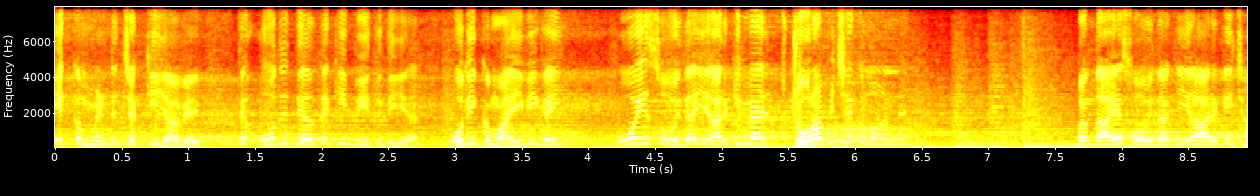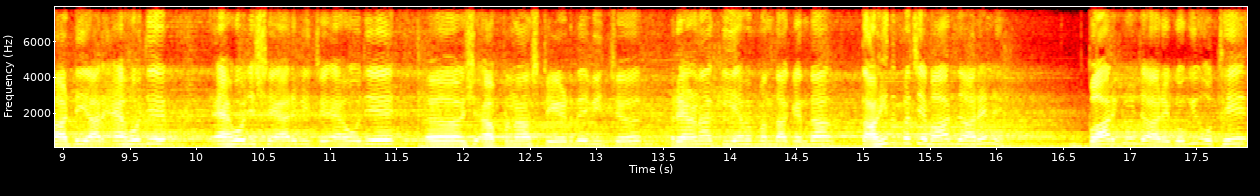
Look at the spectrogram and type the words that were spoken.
1 ਮਿੰਟ ਚੱਕੀ ਜਾਵੇ ਤੇ ਉਹਦੇ ਦਿਲ ਤੇ ਕੀ ਬੀਤਦੀ ਹੈ? ਉਹਦੀ ਕਮਾਈ ਵੀ ਗਈ। ਉਹ ਇਹ ਸੋਚਦਾ ਯਾਰ ਕਿ ਮੈਂ ਚੋਰਾਂ ਪਿੱਛੇ ਕਮਾਉਣਾ ਬੰਦਾ ਇਹ ਸੋਚਦਾ ਕਿ ਯਾਰ ਕਿ ਛੱਡ ਯਾਰ, ਇਹੋ ਜੇ ਇਹੋ ਜੇ ਸ਼ਹਿਰ ਵਿੱਚ, ਇਹੋ ਜੇ ਆਪਣਾ ਸਟੇਟ ਦੇ ਵਿੱਚ ਰਹਿਣਾ ਕੀ ਹੈ? ਫਿਰ ਬੰਦਾ ਕਹਿੰਦਾ, ਤਾਂ ਹੀ ਤਾਂ ਬੱਚੇ ਬਾਹਰ ਜਾ ਰਹੇ ਨੇ। ਬਾਹਰ ਕਿਉਂ ਜਾ ਰਹੇ? ਕਿਉਂਕਿ ਉੱਥੇ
